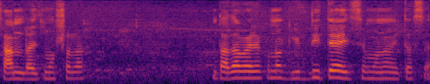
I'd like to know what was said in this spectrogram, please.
সানরাইজ মশলা। দাদা বাইরে কোনো গিফট দিতে আইছে, মনে হইতেছে।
